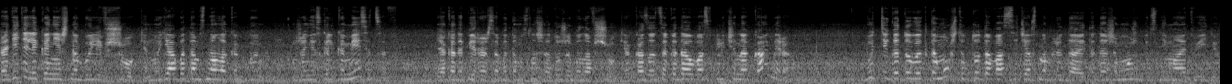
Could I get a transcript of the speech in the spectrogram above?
Родители, конечно, были в шоке, но я об этом знала как бы уже несколько месяцев. Я когда первый раз об этом услышала, тоже была в шоке. Оказывается, когда у вас включена камера, Будьте готовы к тому, что кто-то вас сейчас наблюдает и даже, может быть, снимает видео.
